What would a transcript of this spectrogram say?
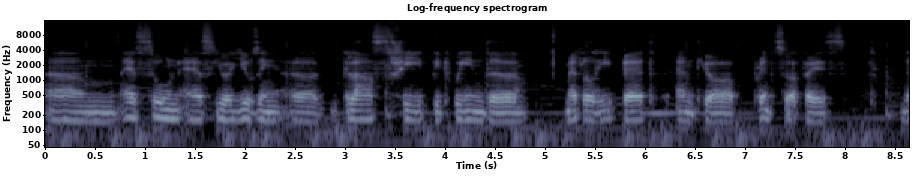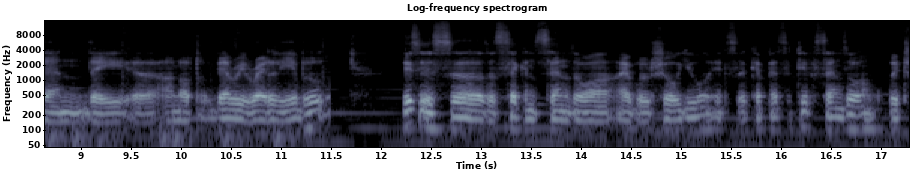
Um, as soon as you're using a glass sheet between the metal heat bed and your print surface, then they uh, are not very reliable this is uh, the second sensor I will show you. It's a capacitive sensor which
